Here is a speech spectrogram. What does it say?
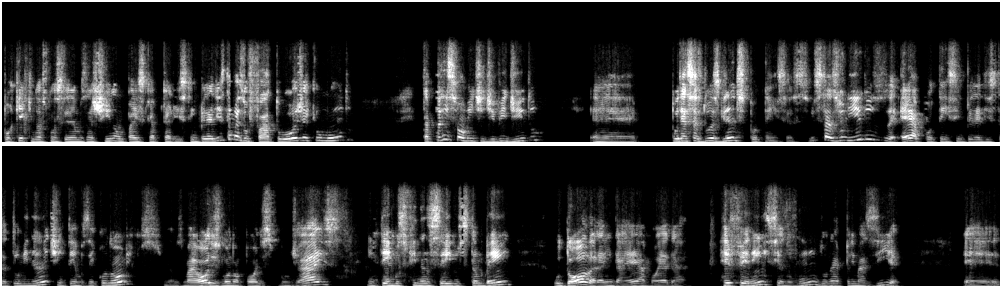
por que, que nós consideramos a China um país capitalista e imperialista, mas o fato hoje é que o mundo está principalmente dividido é, por essas duas grandes potências. Os Estados Unidos é a potência imperialista dominante em termos econômicos, né, os maiores monopólios mundiais, em termos financeiros também. O dólar ainda é a moeda referência no mundo, né, primazia é,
